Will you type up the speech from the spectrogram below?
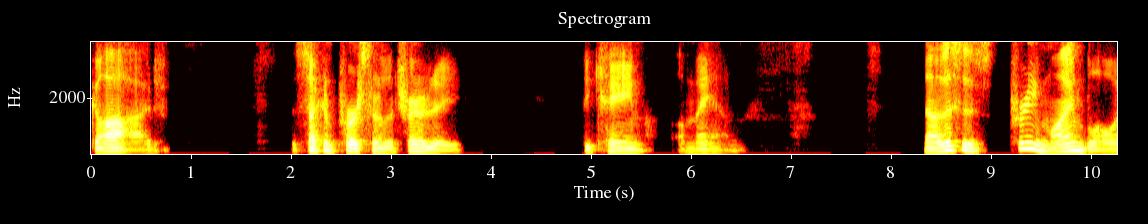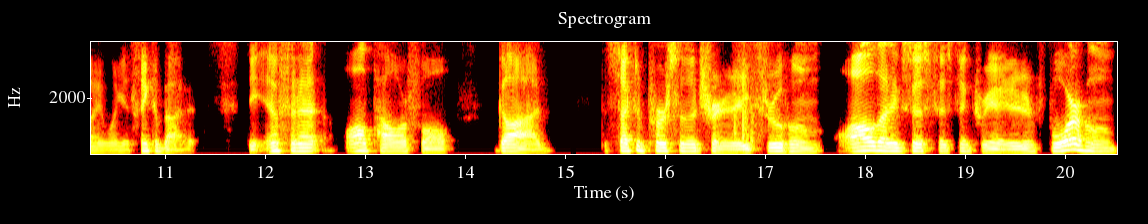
God, the second person of the Trinity, became a man. Now, this is pretty mind blowing when you think about it. The infinite, all powerful God, the second person of the Trinity, through whom all that exists has been created, and for whom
